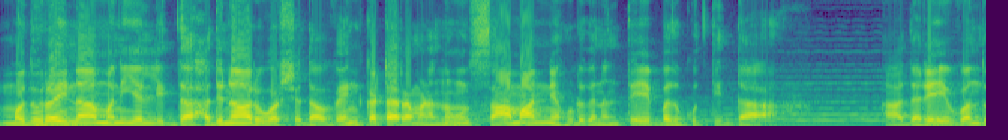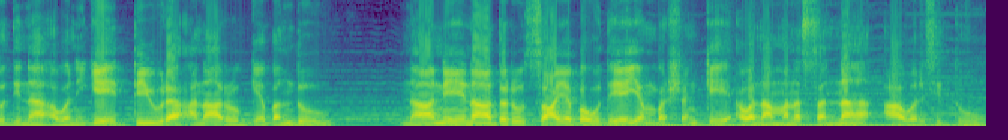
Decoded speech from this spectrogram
ಮಧುರೈನ ಮನೆಯಲ್ಲಿದ್ದ ಹದಿನಾರು ವರ್ಷದ ವೆಂಕಟರಮಣನು ಸಾಮಾನ್ಯ ಹುಡುಗನಂತೆ ಬದುಕುತ್ತಿದ್ದ. ಆದರೆ ಒಂದು ದಿನ ಅವನಿಗೆ ತೀವ್ರ ಅನಾರೋಗ್ಯ ಬಂದು, ನಾನೇನಾದರೂ ಸಾಯಬಹುದೇ ಎಂಬ ಶಂಕೆ ಅವನ ಮನಸ್ಸನ್ನ ಆವರಿಸಿತು.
